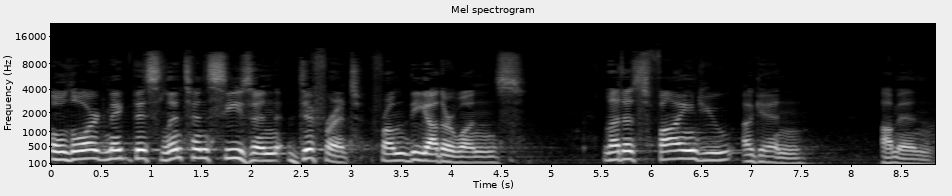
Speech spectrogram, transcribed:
O Lord, make this Lenten season different from the other ones. Let us find you again. Amen.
